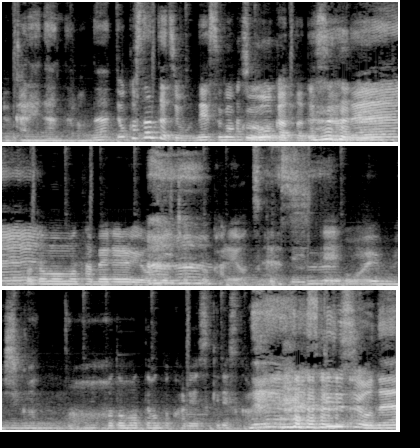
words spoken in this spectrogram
るカレーなんだろうな。ってお子さんたちもねすごく多かったですよね。子供も食べれるようにちょっとカレーを作っていすて。ごい美味しかった。子供って本当カレー好きですから。ね。ねえ好きですよね。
